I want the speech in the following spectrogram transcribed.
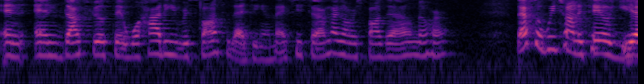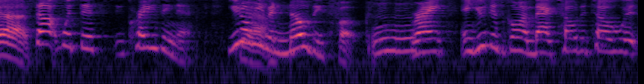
And and Dr. Phil said, "Well, how do you respond to that, DMX?" He said, "I'm not going to respond to that. I don't know her." That's what we're trying to tell you. Yes. Stop with this craziness. You don't Yeah. Mm-hmm. even know these folks, right? And you just going back toe to toe with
